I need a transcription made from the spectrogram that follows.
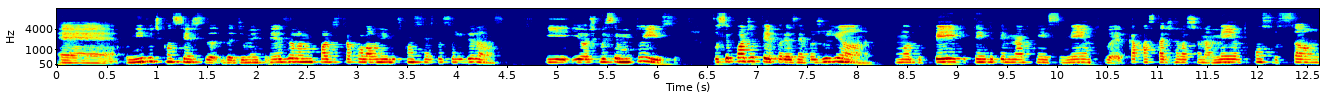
É, o nível de consciência de uma empresa ela não pode extrapolar o nível de consciência da sua liderança. E, e eu acho que vai ser muito isso. Você pode ter, por exemplo, a Juliana, uma BP que tem determinado conhecimento, é, capacidade de relacionamento, construção,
